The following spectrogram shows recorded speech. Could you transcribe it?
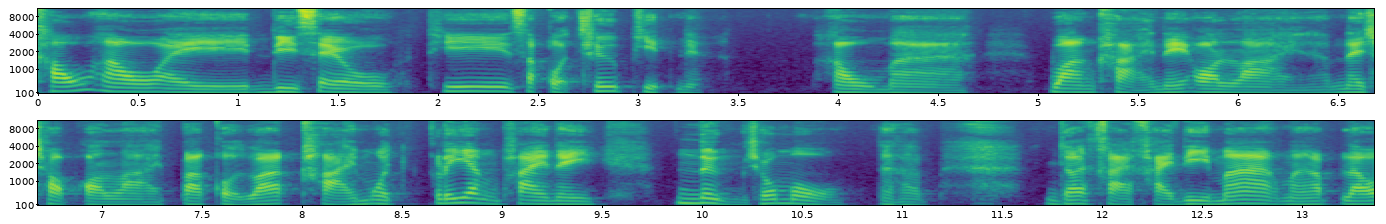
เขาเอาไอ้ Deisel ที่สะกดชื่อผิดเนี่ย เอามา วางขายในออนไลน์นะครับในช็อปออนไลน์ ปรากฏว่าขายหมดเกลี้ยงภายใน 1 ชั่วโมงนะครับยอดขายขายดีมากนะครับ แล้ว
